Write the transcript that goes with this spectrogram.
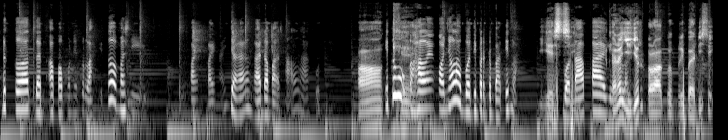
deket dan apa pun itulah itu masih fine fine aja nggak ada masalah aku. Oke. itu hal yang konyol lah buat diperdebatin lah Yes. buat apa gitu Karena loh. jujur kalau aku pribadi sih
